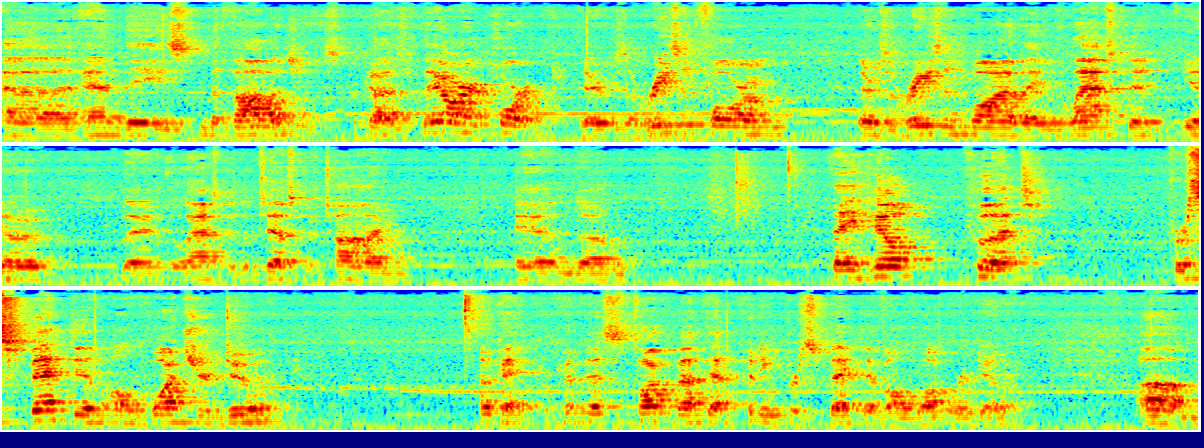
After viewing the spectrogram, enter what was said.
uh, and these mythologies because they are important. There's a reason for them. There's a reason why they've lasted, you know, they've lasted the test of time. And um, they help put perspective on what you're doing. Okay, let's talk about that, putting perspective on what we're doing. Um,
